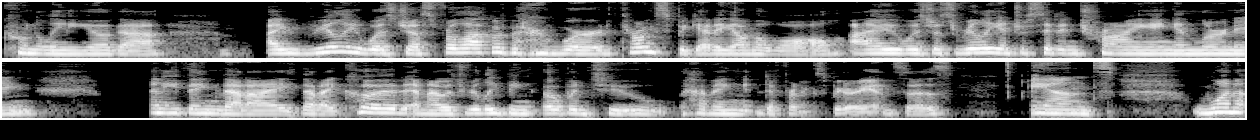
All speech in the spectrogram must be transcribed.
Kundalini yoga, I really was just, for lack of a better word, throwing spaghetti on the wall. I was just really interested in trying and learning anything that I that I could and I was really being open to having different experiences. And one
